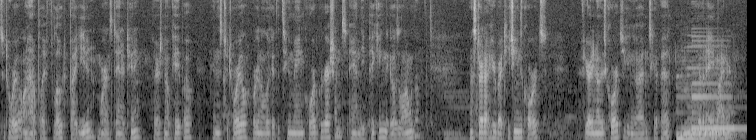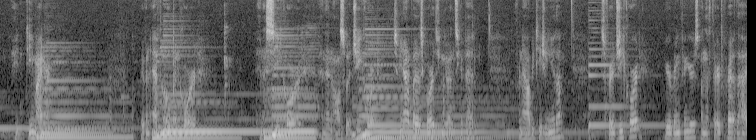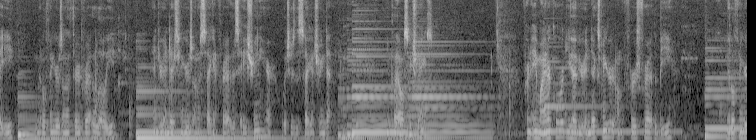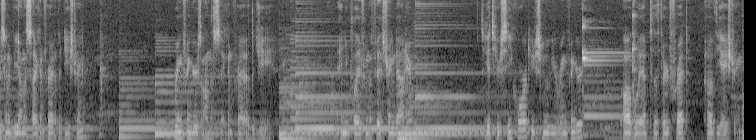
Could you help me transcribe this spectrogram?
this tutorial on how to play Float by Eden. We're in standard tuning. There's no capo. In this tutorial, we're going to look at the two main chord progressions and the picking that goes along with them. I'm going to start out here by teaching you the chords. If you already know these chords, you can go ahead and skip ahead. We have an A minor, a D minor, we have an F open chord, and a C chord, and then also a G chord. So if you know how to play those chords, you can go ahead and skip ahead. For now, I'll be teaching you them. So for a G chord, your ring fingers on the third fret of the high E, middle fingers on the third fret of the low E, and your index fingers on the second fret of this A string here, which is the second string down. You play all six strings. For an A minor chord, you have your index finger on the first fret of the B, middle finger is going to be on the second fret of the D string, ring fingers on the second fret of the G. And you play from the fifth string down here. To get to your C chord, you just move your ring finger all the way up to the third fret of the A string.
